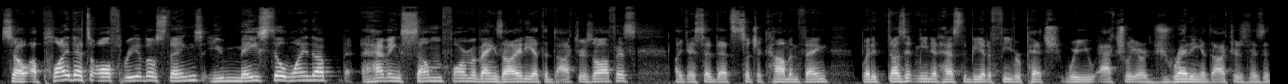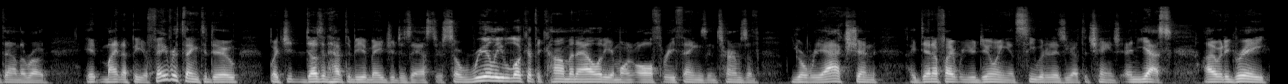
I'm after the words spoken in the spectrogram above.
So apply that to all three of those things. You may still wind up having some form of anxiety at the doctor's office. Like I said, that's such a common thing, but it doesn't mean it has to be at a fever pitch where you actually are dreading a doctor's visit down the road. It might not be your favorite thing to do, but it doesn't have to be a major disaster. So, really look at the commonality among all three things in terms of your reaction, identify what you're doing, and see what it is you have to change. And yes, I would agree,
